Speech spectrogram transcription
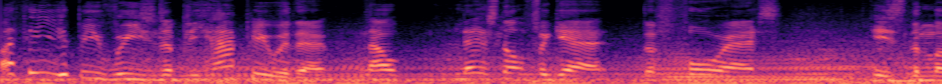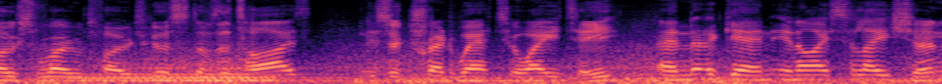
I think you'd be reasonably happy with it. Now, let's not forget the 4S is the most road focused of the tyres. It's a treadwear 280. And again, in isolation,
